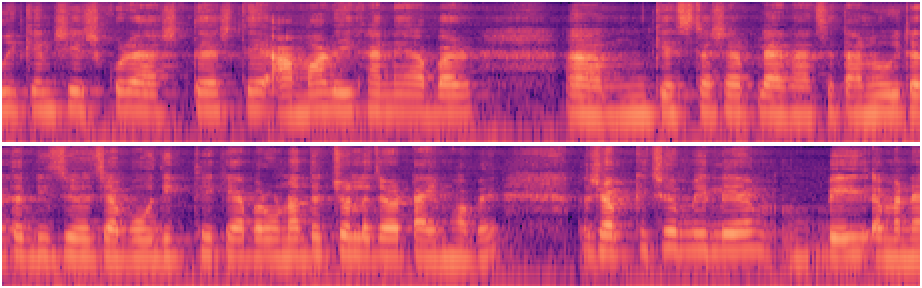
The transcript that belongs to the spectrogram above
উইকেন্ড শেষ করে আসতে আসতে আমার এখানে আবার গেস্ট আসার প্ল্যান আছে। তো আমি ওইটাতে বিজি হয়ে যাব, ওদিক থেকে আবার ওনাদের চলে যাওয়ার টাইম হবে। তো সব কিছু মিলিয়ে মানে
